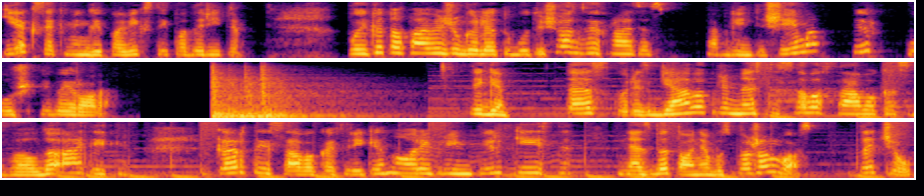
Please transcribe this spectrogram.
kiek sėkmingai pavyks tai padaryti. Puikiu to pavyzdžiu galėtų būti šios dvi frazės - apginti šeimą ir už įvairovę. Taigi, tas, kuris geba primesti savo savokas, valdo ateitį. Kartai savokas reikia noriai priimti ir keisti, nes be to nebus pažangos. Tačiau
